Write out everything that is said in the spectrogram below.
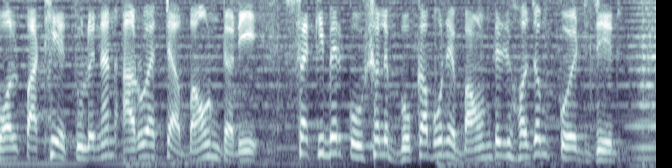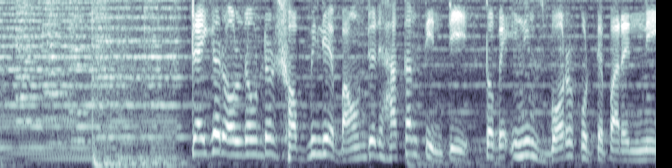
বল পাঠিয়ে তুলে নেন আরও একটা বাউন্ডারি। সাকিবের কৌশলে বোকা বনে বাউন্ডারি হজম কোয়েটজির টাইগার অলরাউন্ডার সব মিলিয়ে বাউন্ডারি হাঁকান তিনটি, তবে ইনিংস বড় করতে পারেননি।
